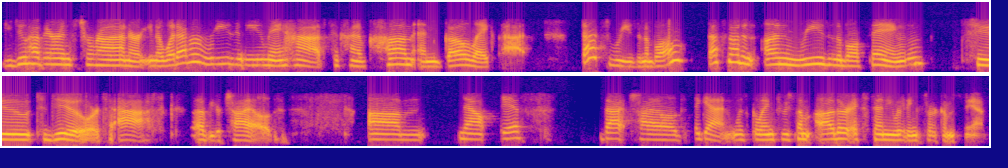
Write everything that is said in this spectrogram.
you do have errands to run or you know whatever reason you may have to kind of come and go like that that's reasonable. That's not an unreasonable thing to to do or to ask of your child. Um, now if that child again was going through some other extenuating circumstance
